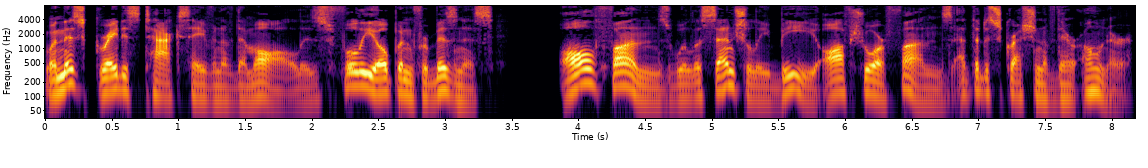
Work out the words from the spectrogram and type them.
When this greatest tax haven of them all is fully open for business, all funds will essentially be offshore funds at the discretion of their owner.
